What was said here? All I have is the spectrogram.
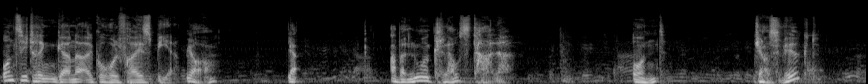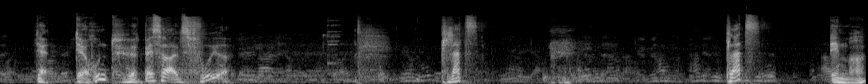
Und Sie trinken gerne alkoholfreies Bier? Ja. Ja. Aber nur Klausthaler. Und? Ja, es wirkt. Der, der Hund hört besser als früher. Platz Platz? Immer?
